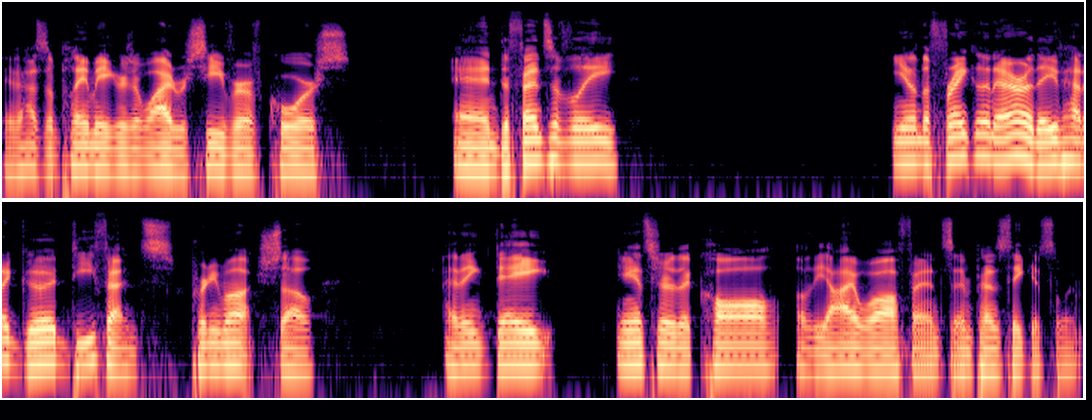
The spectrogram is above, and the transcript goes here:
They've had some playmakers at wide receiver, of course. And defensively, you know, the Franklin era, they've had a good defense pretty much. So I think they answer the call of the Iowa offense, and Penn State gets the win.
